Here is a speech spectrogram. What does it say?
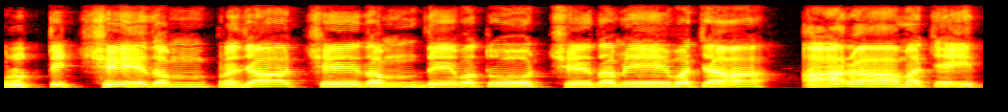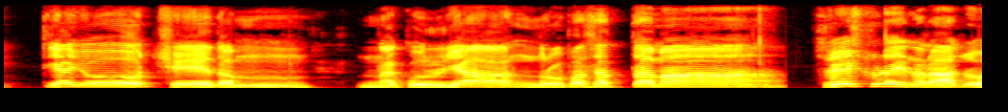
వృత్తిచ్ఛేదం ప్రజాచ్ఛేదం దేవతోచ్ఛేదమేవ చ ఆరామ నృపసత్తమా శ్రేష్ఠుడైన రాజు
